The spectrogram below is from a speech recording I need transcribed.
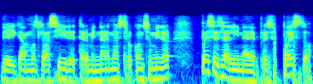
digámoslo así, determinar nuestro consumidor, pues es la línea de presupuesto.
